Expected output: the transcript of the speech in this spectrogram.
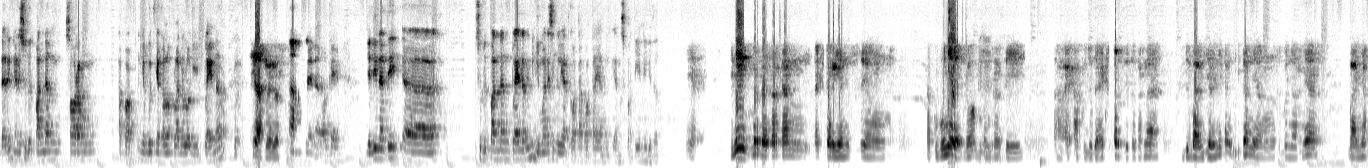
dari dari sudut pandang seorang apa nyebutnya kalau planologi planner ya planner ah planner oke okay. jadi nanti uh, sudut pandang planner ini gimana sih ngelihat kota-kota yang yang seperti ini gitu Iya ini berdasarkan experience yang aku punya ya bro bukan hmm. berarti uh, aku juga expert gitu karena di banjir ini kan bidang yang sebenarnya banyak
